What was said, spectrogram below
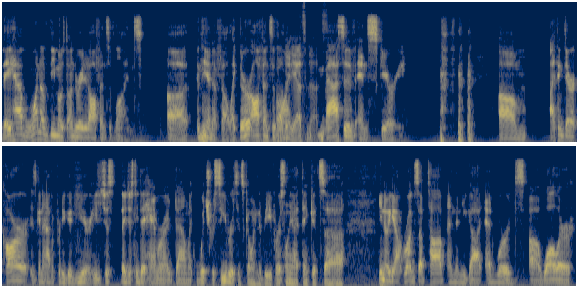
they have one of the most underrated offensive lines uh, in the NFL. Like, their offensive Oh, line yeah, that's nuts. massive and scary. um, I think Derek Carr is going to have a pretty good year. He's just they just need to hammer it down like which receivers it's going to be. Personally, I think it's uh, you know, you got Ruggs up top, and then you got Edwards, uh, Waller,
